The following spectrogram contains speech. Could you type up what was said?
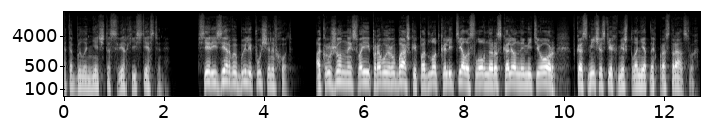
Это было нечто сверхъестественное. Все резервы были пущены в ход. Окруженная своей паровой рубашкой, подлодка летела, словно раскаленный метеор в космических межпланетных пространствах.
